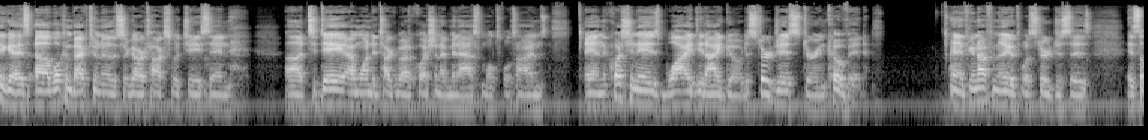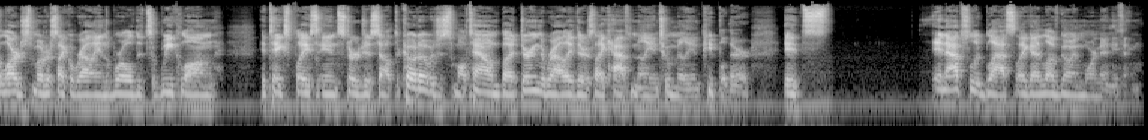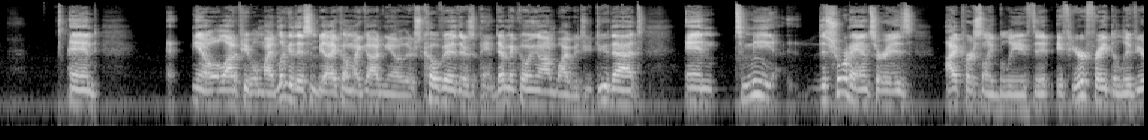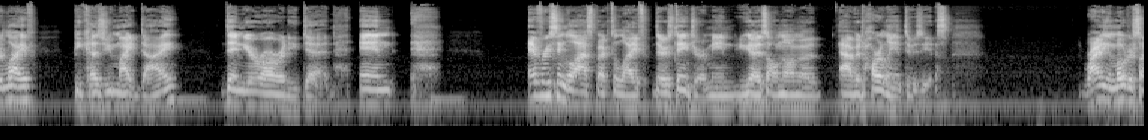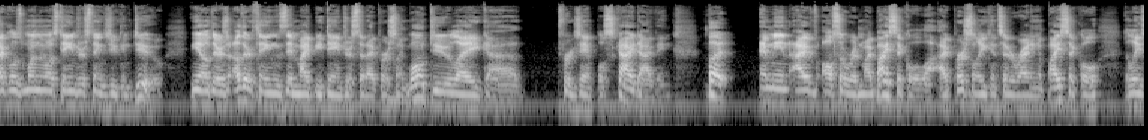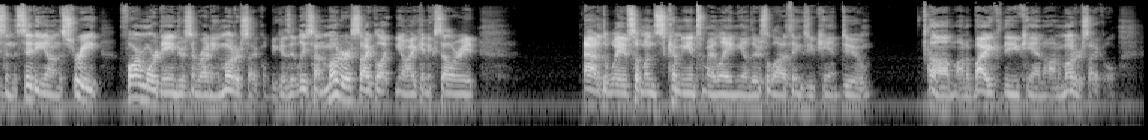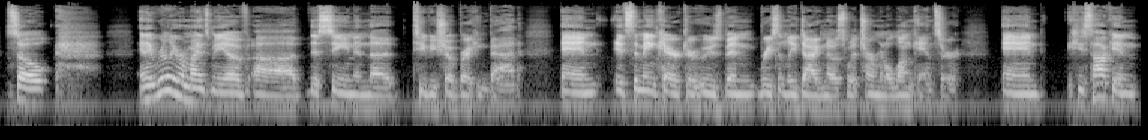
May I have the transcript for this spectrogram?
Hey guys, uh, welcome back to another Cigar Talks with Jason. Uh, today I wanted to talk about a question I've been asked multiple times. And the question is, why did I go to Sturgis during COVID? And if you're not familiar with what Sturgis is, it's the largest motorcycle rally in the world. It's a week long. It takes place in Sturgis, South Dakota, which is a small town. But during the rally, there's like half a million to a million people there. It's an absolute blast. Like I love going more than anything. And you know, a lot of people might look at this and be like, "Oh my god, you know, there's COVID, there's a pandemic going on. Why would you do that?" And to me, the short answer is I personally believe that if you're afraid to live your life because you might die, then you're already dead. And every single aspect of life, there's danger. I mean, you guys all know I'm a avid Harley enthusiast. Riding a motorcycle is one of the most dangerous things you can do. You know, there's other things that might be dangerous that I personally won't do, like, uh, for example, skydiving. But, I mean, I've also ridden my bicycle a lot. I personally consider riding a bicycle, at least in the city on the street, far more dangerous than riding a motorcycle because, at least on a motorcycle, you know, I can accelerate out of the way if someone's coming into my lane. You know, there's a lot of things you can't do um, on a bike that you can on a motorcycle. So, and it really reminds me of uh, this scene in the TV show Breaking Bad. And it's the main character who's been recently diagnosed with terminal lung cancer. And he's talking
